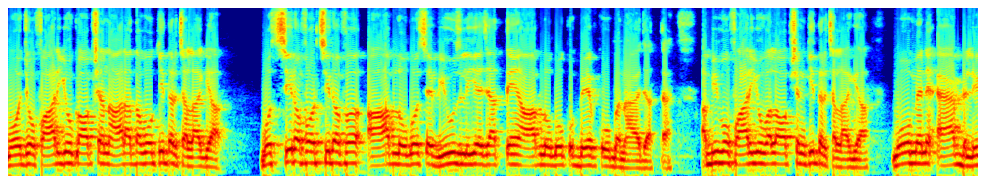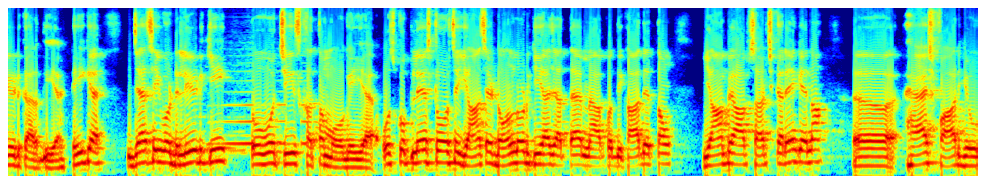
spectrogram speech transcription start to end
وہ جو فار یو کا آپشن آ رہا تھا وہ کدھر چلا گیا؟ وہ صرف اور صرف آپ لوگوں سے ویوز لیے جاتے ہیں، آپ لوگوں کو بیوقوف بنایا جاتا ہے۔ ابھی وہ فار یو والا آپشن کدھر چلا گیا؟ وہ میں نے ایپ ڈیلیٹ کر دی ہے، ٹھیک ہے؟ جیسے ہی وہ ڈیلیٹ کی تو وہ چیز ختم ہو گئی ہے۔ اس کو پلے سٹور سے یہاں سے ڈاؤن لوڈ کیا جاتا ہے، میں آپ کو دکھا دیتا ہوں۔ یہاں پہ آپ سرچ کریں گے نا ہیش فار یو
